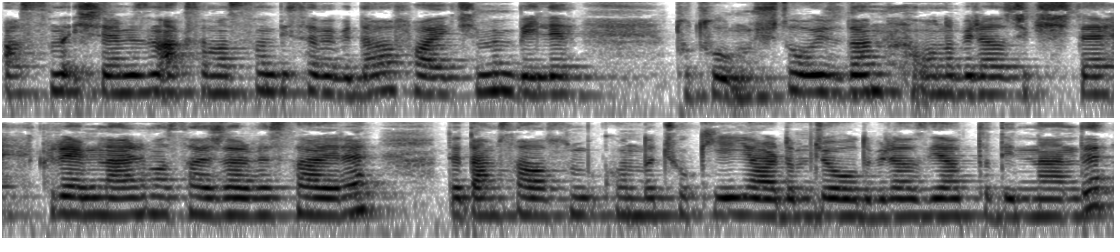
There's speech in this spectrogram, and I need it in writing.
aslında işlerimizin aksamasının bir sebebi daha Faikçimin beli tutulmuştu. O yüzden onu birazcık işte kremler, masajlar vesaire. Dedem sağ olsun bu konuda çok iyi yardımcı oldu. Biraz yattı, dinlendi.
